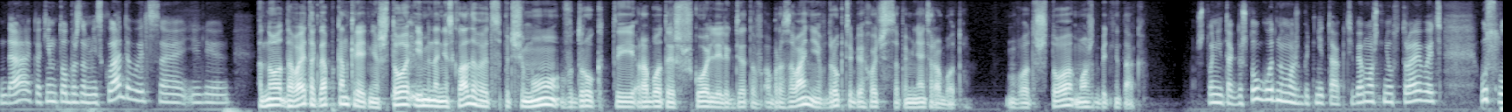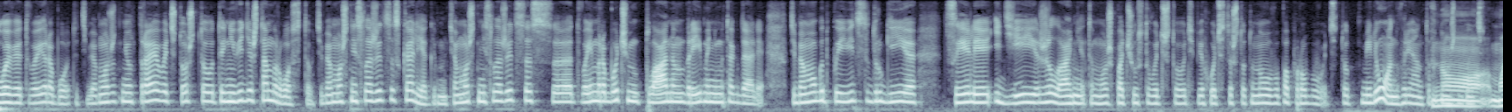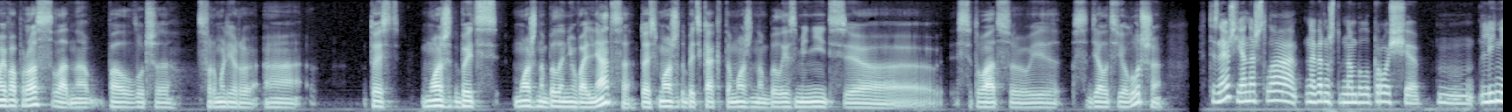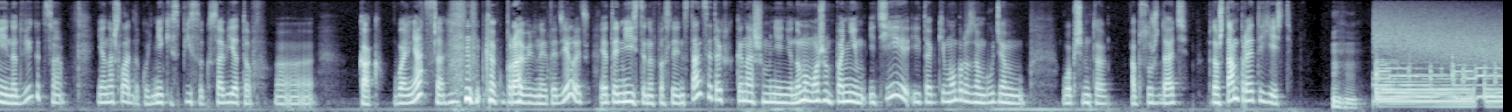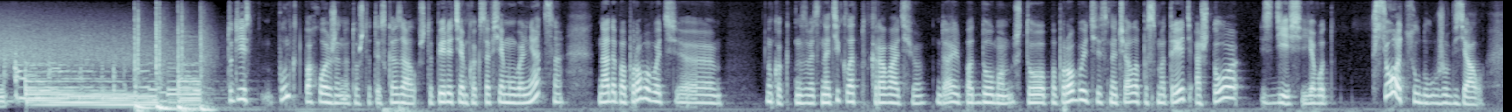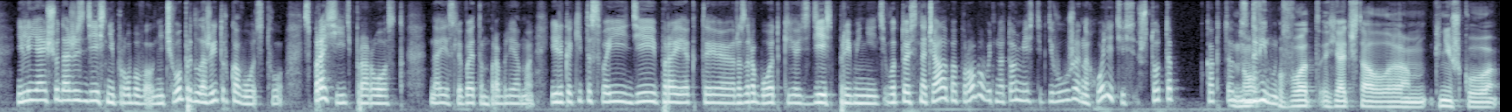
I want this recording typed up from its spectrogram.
да, каким-то образом не складывается или но давай тогда поконкретнее. Что именно не складывается? Почему вдруг ты работаешь в школе или где-то в образовании, вдруг тебе хочется поменять работу? Вот что может быть не так? Что не так? Да что угодно может быть не так. Тебя может не устраивать условия твоей работы, тебя может не устраивать то, что ты не видишь там роста, у тебя может не сложиться с коллегами, у тебя может не сложиться с э, твоим рабочим планом, временем и так далее. У тебя могут появиться другие цели, идеи, желания. Ты можешь почувствовать, что тебе хочется что-то нового попробовать. Тут миллион вариантов Но может быть. мой вопрос, ладно, получше сформулирую. А, то есть, может быть, можно было не увольняться, то есть, может быть, как-то можно было изменить э, ситуацию и сделать ее лучше. Ты знаешь, я нашла, наверное, чтобы нам было проще м, линейно двигаться, я нашла такой некий список советов, э, как увольняться, как правильно это делать. Это не истина в последней инстанции, так как и наше мнение, но мы можем по ним идти и таким образом будем, в общем-то, обсуждать, потому что там про это есть. Угу. Тут есть пункт, похожий на то, что ты сказал, что перед тем, как совсем увольняться, надо попробовать, э, ну, как это называется, найти клад под кроватью, да, или под домом, что попробуйте сначала посмотреть, а что здесь? Я вот все отсюда уже взял, или я еще даже здесь не пробовал ничего предложить руководству, спросить про рост, да, если в этом проблема, или какие-то свои идеи, проекты, разработки здесь применить. Вот, то есть сначала попробовать на том месте, где вы уже находитесь, что-то как-то ну, сдвинуть. Вот я читал эм, книжку,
